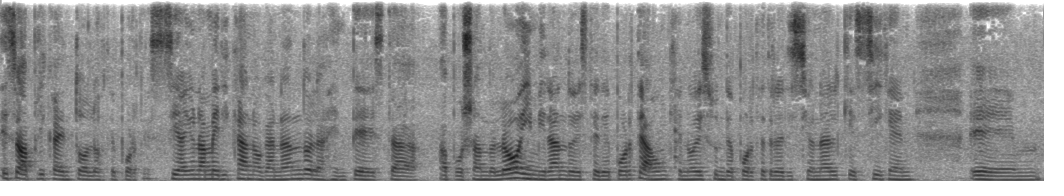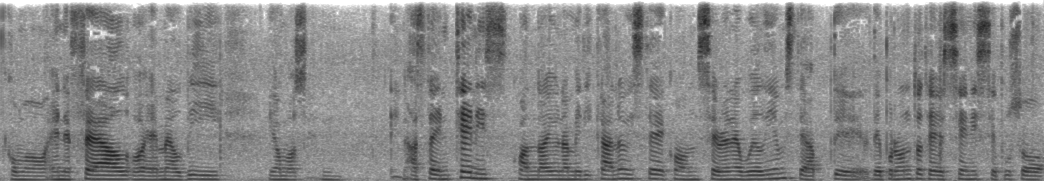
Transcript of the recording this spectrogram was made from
eso aplica en todos los deportes. Si hay un americano ganando, la gente está apoyándolo y mirando este deporte, aunque no es un deporte tradicional que siguen eh, como NFL o MLB, digamos, hasta en tenis, cuando hay un americano, viste, con Serena Williams, de, de, pronto el tenis se puso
